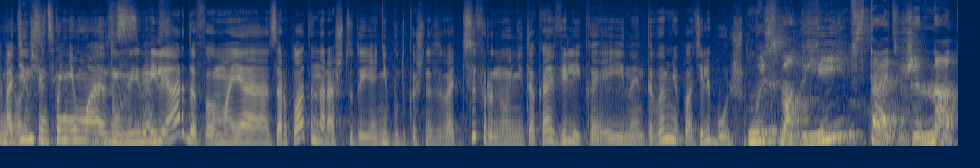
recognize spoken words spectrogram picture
11 понимаю, ну, миллиардов, моя зарплата на Rush Today, я не буду, конечно, называть цифры, но не такая великая. И на НТВ мне платили больше. Мы смогли встать уже над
